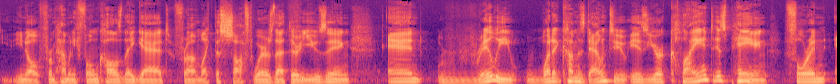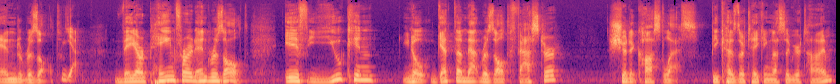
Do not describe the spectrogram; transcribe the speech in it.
you know, from how many phone calls they get, from like the softwares that they're using. And really, what it comes down to is your client is paying for an end result. Yeah. They are paying for an end result. If you can, you know, get them that result faster, should it cost less because they're taking less of your time?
